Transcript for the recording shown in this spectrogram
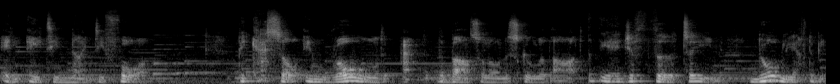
in 1894. Picasso enrolled at the Barcelona School of Art at the age of 13. Normally you have to be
